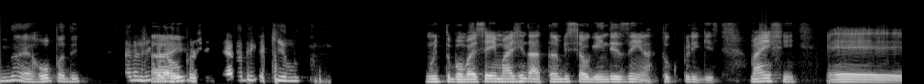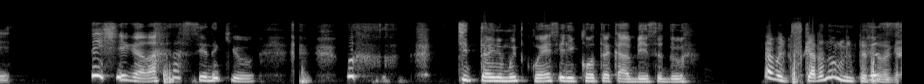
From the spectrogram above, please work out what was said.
Não, é a roupa dele. Eu não achei que era Aí- roupa, eu achei que era aquilo. Muito bom, vai ser a imagem da thumb se alguém desenhar. Tô com preguiça. Mas enfim, é. Você chega lá, a cena que o. o Titânio muito conhece, ele encontra a cabeça do. Não, mas os caras não limpam esse lugar.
